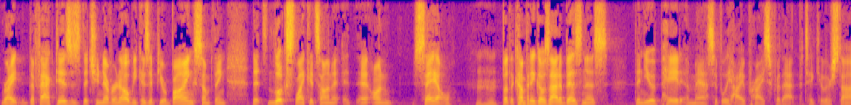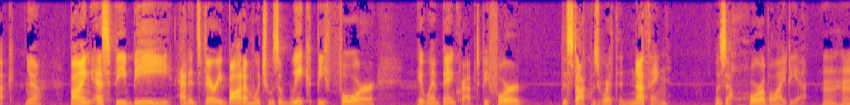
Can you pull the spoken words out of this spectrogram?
Right. The fact is, is that you never know because if you're buying something that looks like it's on a, on sale, but the company goes out of business, then you have paid a massively high price for that particular stock. Yeah. Buying SVB at its very bottom, which was a week before it went bankrupt, before the stock was worth nothing, was a horrible idea. Mm-hmm.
